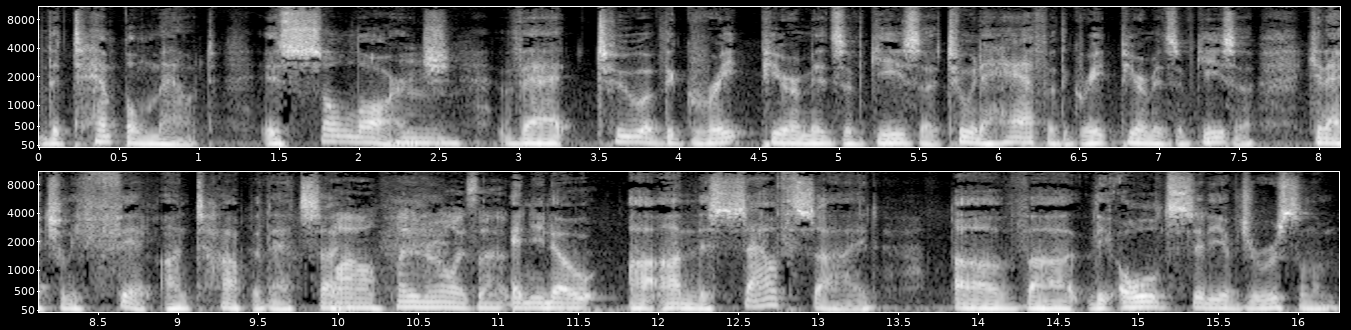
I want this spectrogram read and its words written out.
The Temple Mount is so large mm. that two of the great pyramids of Giza, two and a half of the great pyramids of Giza, can actually fit on top of that site. Wow, I didn't realize that. And you know, uh, on the south side of uh, the old city of Jerusalem,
